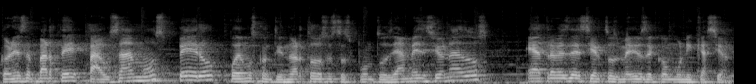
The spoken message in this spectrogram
Con esta parte pausamos, pero podemos continuar todos estos puntos ya mencionados a través de ciertos medios de comunicación.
